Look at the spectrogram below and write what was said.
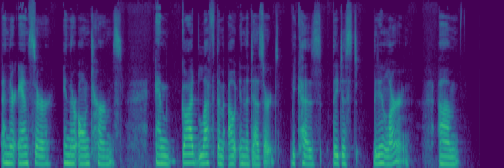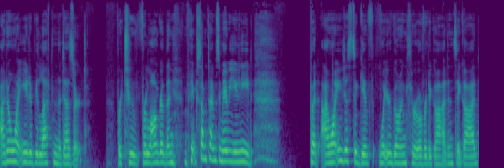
and their answer in their own terms. And God left them out in the desert because they just they didn't learn. Um, I don't want you to be left in the desert for too for longer than maybe sometimes maybe you need. But I want you just to give what you're going through over to God and say, God,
